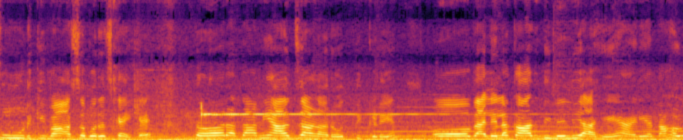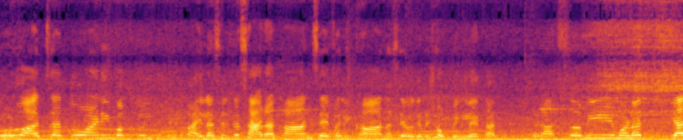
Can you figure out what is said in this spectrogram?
फूड किंवा असं बरंच काही काय. तर आता आम्ही आज जाणार आहोत तिकडे. व्हॅलेला कार दिलेली आहे आणि आता हळूहळू आज जातो आणि बघतो पाहिलं असेल तर सारा खान सैफ अली खान असे वगैरे शॉपिंगला येतात. तर असं मी म्हणत या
